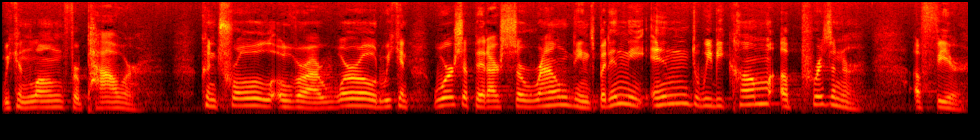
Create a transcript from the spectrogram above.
We can long for power, control over our world. We can worship it, our surroundings. But in the end, we become a prisoner of fear,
